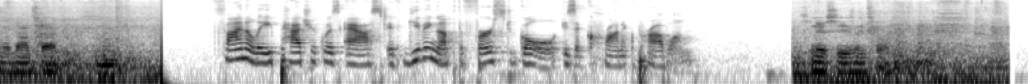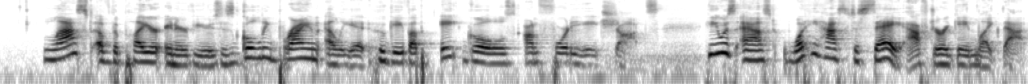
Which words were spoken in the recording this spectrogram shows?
we'll bounce back. Finally, Patrick was asked if giving up the first goal is a chronic problem. It's a new season, so. Last of the player interviews is goalie Brian Elliott, who gave up eight goals on 48 shots. He was asked what he has to say after a game like that.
